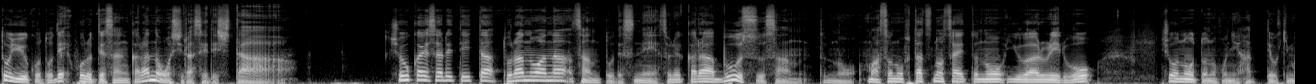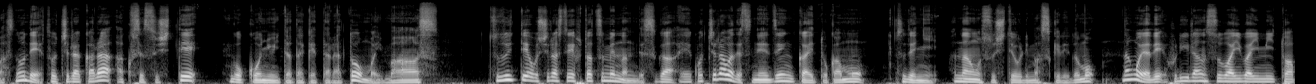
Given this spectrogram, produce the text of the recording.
ということで、フォルテさんからのお知らせでした。紹介されていたとらのあなさんとですね、それからブースさんとの、まあその2つのサイトの URL をショーノートの方に貼っておきますので、そちらからアクセスしてご購入いただけたらと思います。続いてお知らせ2つ目なんですが、えーこちらはですね、前回とかもすでにアナウンスしておりますけれども、名古屋でフリーランスワイワイミートアッ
